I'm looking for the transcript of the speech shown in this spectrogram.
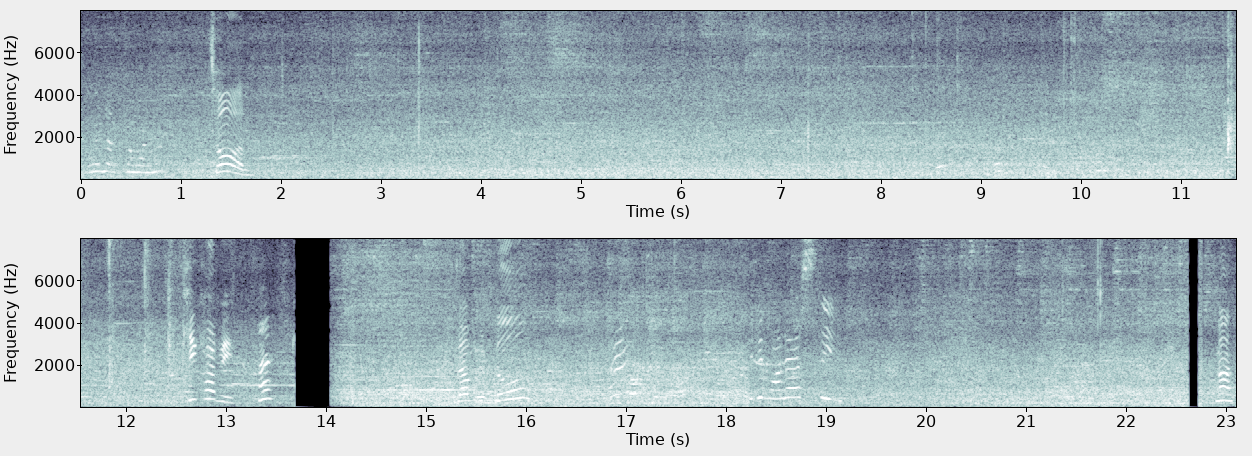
ভালো লাগছে আমার না চল কি খাবি হ্যাঁ। দেখ গুড্ডু দিদি মলে এসেছি নাচ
